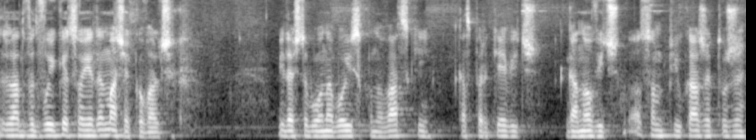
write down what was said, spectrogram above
lat we dwójkę, co jeden Maciek Kowalczyk. Widać to było na boisku Nowacki, Kasperkiewicz, Ganowicz. To są piłkarze, którzy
